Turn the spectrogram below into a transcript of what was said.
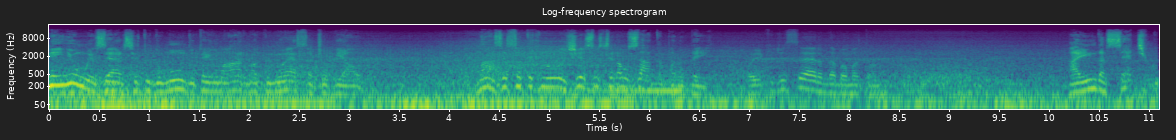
Nenhum exército do mundo tem uma arma como essa, Jobial. Mas essa tecnologia só será usada para o bem. Foi o que disseram da bomba atômica. Ainda cético?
